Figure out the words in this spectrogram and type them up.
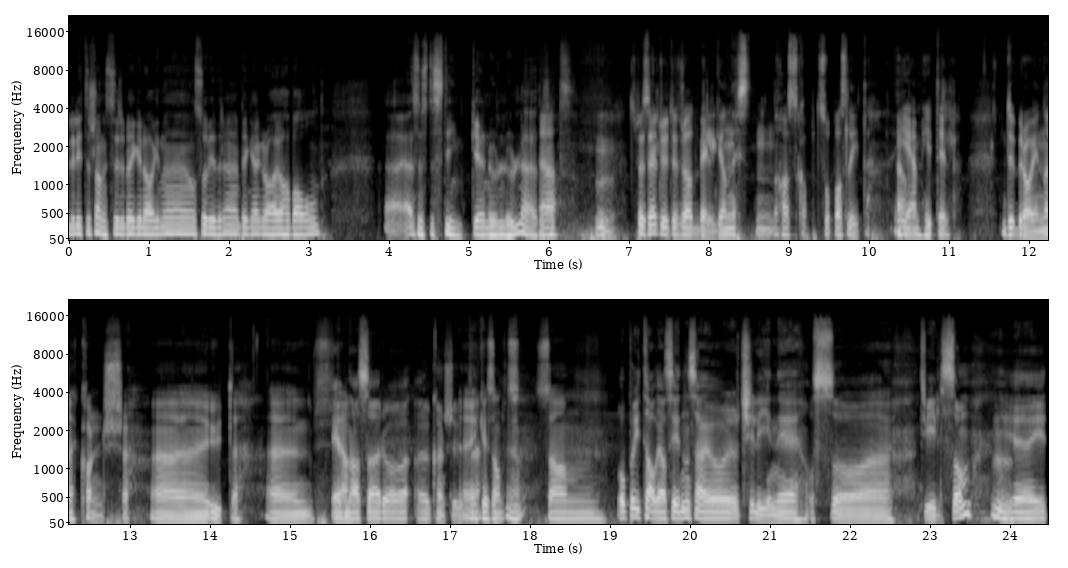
veldig lite sjanser, begge lagene osv. Begge er glad i å ha ballen. Jeg syns det stinker 0-0, rett og slett. Ja. Mm. Spesielt ut ifra at Belgia nesten har skapt såpass lite ja. EM hittil. De Bruyne kanskje uh, ute. Uh, Eden ja. Hazard og uh, kanskje ute. Ikke sant. Ja. Som og på Italia-siden så er jo Cellini også uh, tvilsom, mm. i, i,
